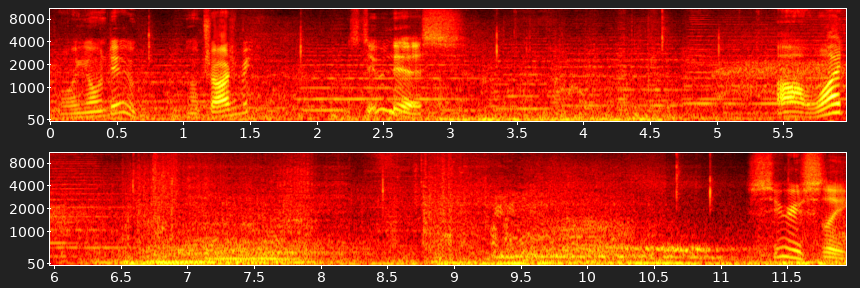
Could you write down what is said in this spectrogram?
What are we gonna do? You gonna charge me? Let's do this. Oh, what? Seriously.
